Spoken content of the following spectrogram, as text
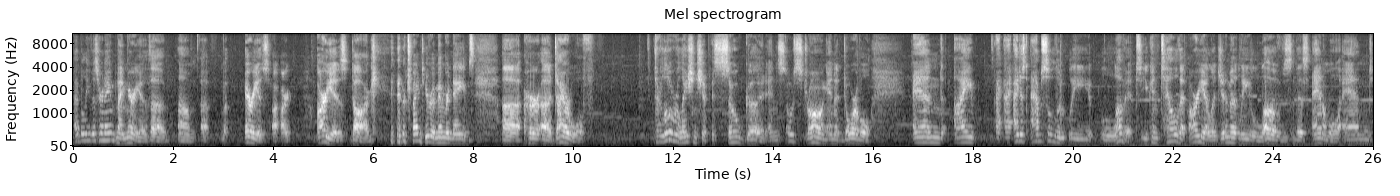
I believe is her name, Nymeria, the um, uh, Arya's dog. I'm trying to remember names. Uh, her uh, direwolf. Their little relationship is so good and so strong and adorable, and I I, I just absolutely love it. You can tell that Arya legitimately loves this animal, and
